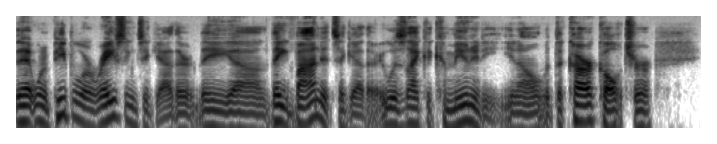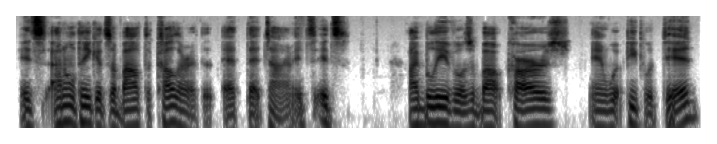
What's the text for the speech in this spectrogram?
that when people were racing together, they uh, they bonded together. It was like a community, you know. With the car culture, it's I don't think it's about the color at the, at that time. It's it's I believe it was about cars and what people did,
